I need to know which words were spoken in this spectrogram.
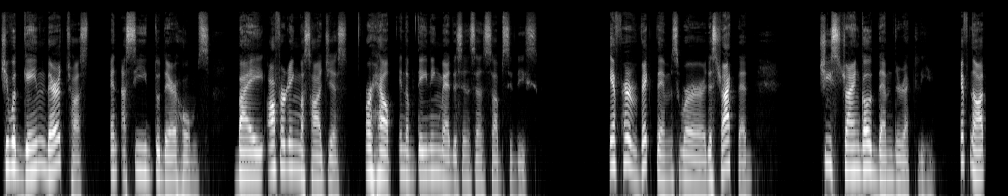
she would gain their trust and accede to their homes by offering massages or help in obtaining medicines and subsidies. If her victims were distracted, she strangled them directly. If not,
